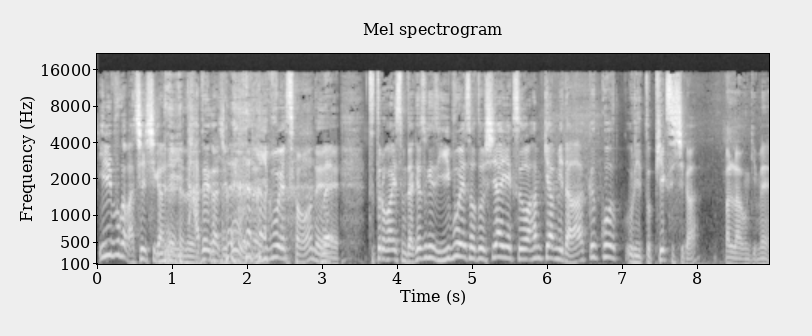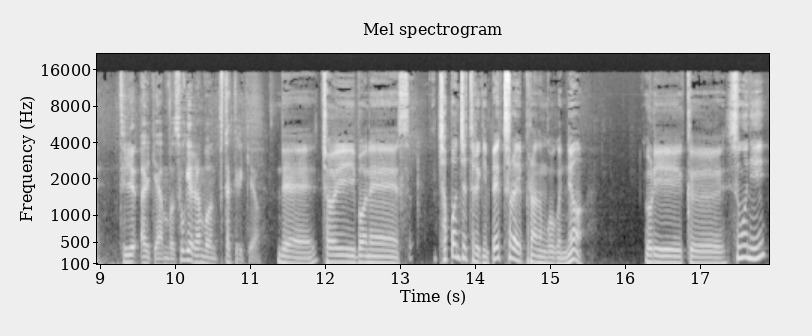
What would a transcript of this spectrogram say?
1부가 마칠 시간이 다 돼가지고 2부에서 네, 듣도록 하겠습니다. 계속해서 2부에서도 CIX와 함께합니다. 끝곡 우리 또 BX 씨가 말 나온 김에 들려 아, 이렇게 한번 소개를 한번 부탁드릴게요. 네, 저희 이번에 스- 첫 번째 트랙인 Back to Life라는 곡은요. 우리 그 승훈이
